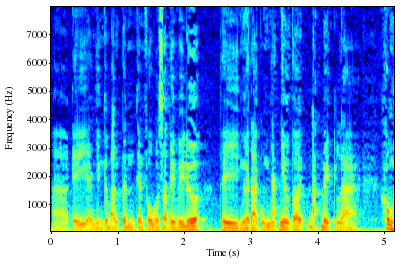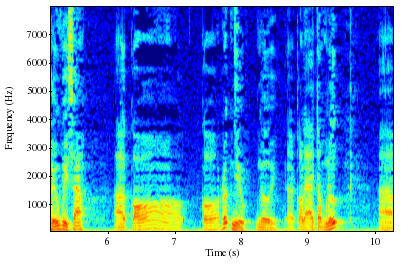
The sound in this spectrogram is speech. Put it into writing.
à, cái ờ, những cái bản tin trên Formosa TV đưa thì người ta cũng nhắc nhiều tới đặc biệt là không hiểu vì sao à, có có rất nhiều người à, có lẽ ở trong nước à,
